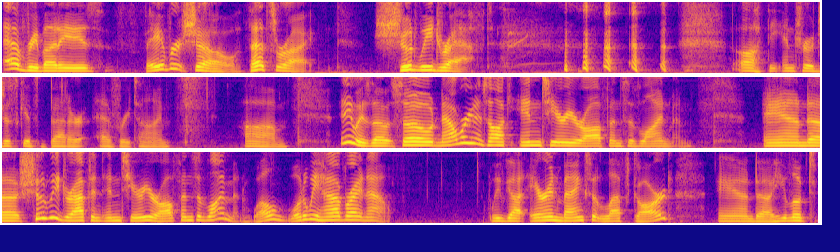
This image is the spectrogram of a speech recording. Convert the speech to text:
everybody's favorite show. That's right. Should we draft? oh, the intro just gets better every time. Um, anyways, though, so now we're going to talk interior offensive linemen. And uh, should we draft an interior offensive lineman? Well, what do we have right now? We've got Aaron Banks at left guard, and uh, he looked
